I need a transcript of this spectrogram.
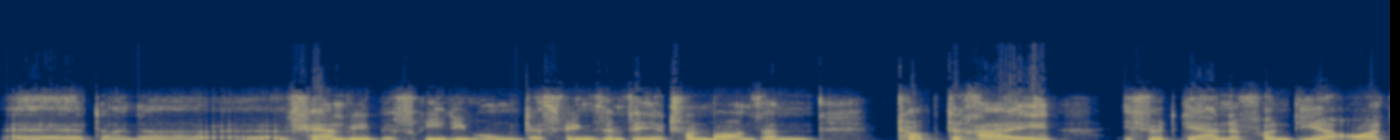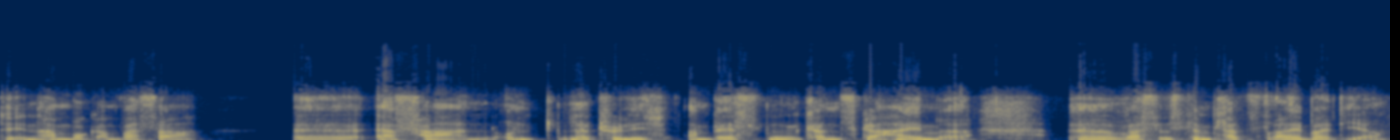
äh, deiner äh, Fernwehbefriedigung. Deswegen sind wir jetzt schon bei unseren Top 3. Ich würde gerne von dir Orte in Hamburg am Wasser äh, erfahren und natürlich am besten ganz geheime. Äh, was ist denn Platz 3 bei dir?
